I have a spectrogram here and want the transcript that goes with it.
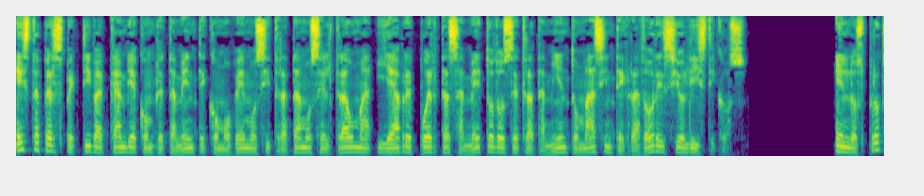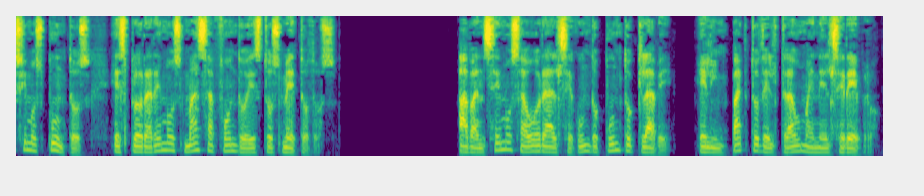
Esta perspectiva cambia completamente cómo vemos y tratamos el trauma y abre puertas a métodos de tratamiento más integradores y holísticos. En los próximos puntos, exploraremos más a fondo estos métodos. Avancemos ahora al segundo punto clave, el impacto del trauma en el cerebro.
